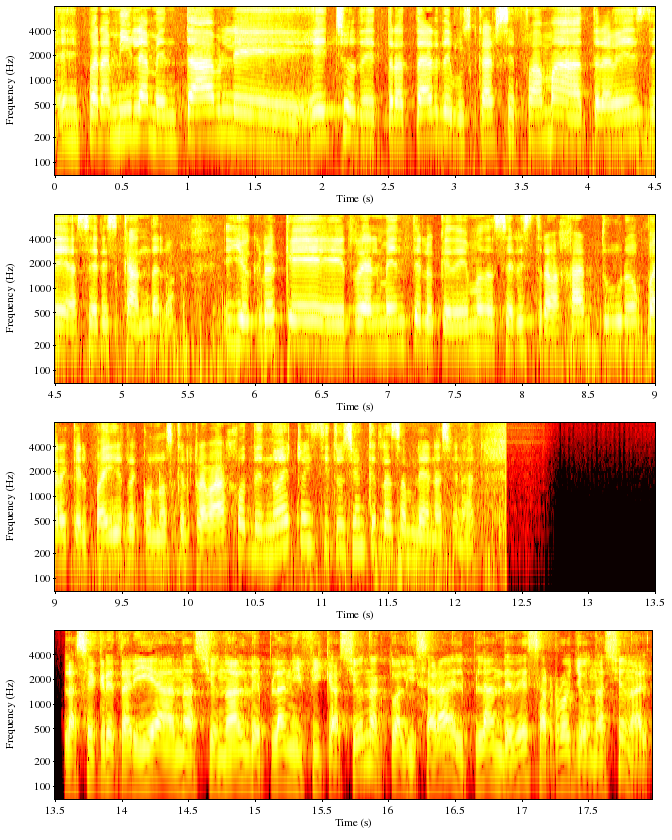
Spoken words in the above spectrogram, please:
eh, para mí, lamentable hecho de tratar de buscarse fama a través de hacer escándalo. Y yo creo que realmente lo que debemos hacer es trabajar duro para que el país reconozca el trabajo de nuestra institución, que es la Asamblea Nacional. La Secretaría Nacional de Planificación actualizará el Plan de Desarrollo Nacional.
